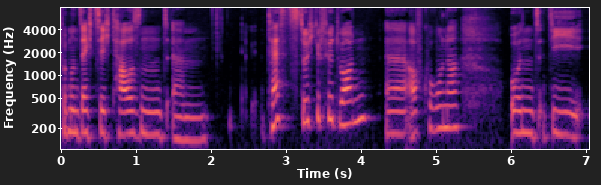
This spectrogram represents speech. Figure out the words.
65.000 ähm, Tests durchgeführt worden äh, auf Corona. Und die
